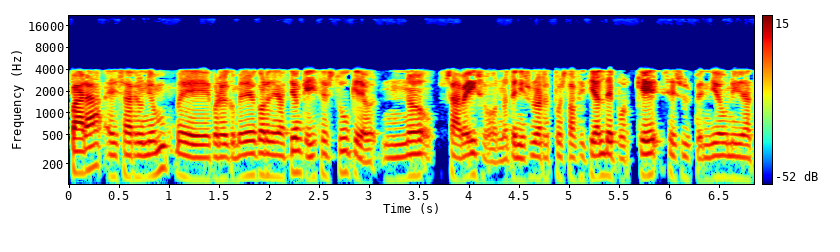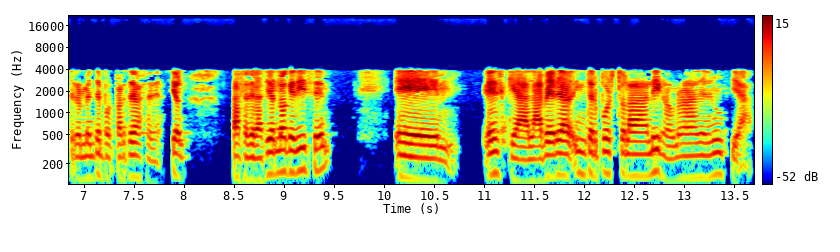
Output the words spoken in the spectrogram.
para esa reunión eh, por el convenio de coordinación que dices tú que no sabéis o no tenéis una respuesta oficial de por qué se suspendió unilateralmente por parte de la federación. La federación lo que dice eh, es que al haber interpuesto la liga una denuncia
